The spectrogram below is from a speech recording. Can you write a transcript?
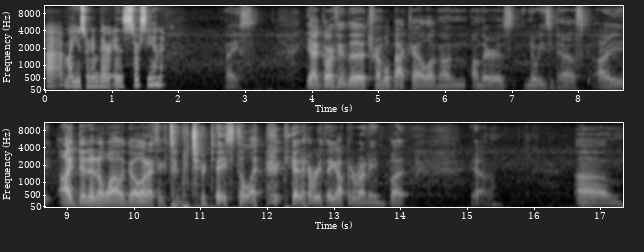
Uh, my username there is Circeanic. Nice. Yeah, going through the Tremble back catalog on on there is no easy task. I I did it a while ago, and I think it took me two days to like get everything up and running. But yeah, um,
